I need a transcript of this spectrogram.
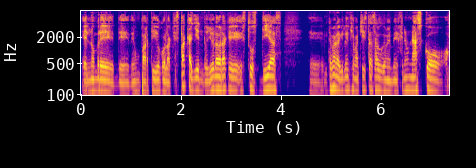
el nombre de, de un partido con la que está cayendo. Yo la verdad que estos días, eh, el tema de la violencia machista es algo que me, me genera un asco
